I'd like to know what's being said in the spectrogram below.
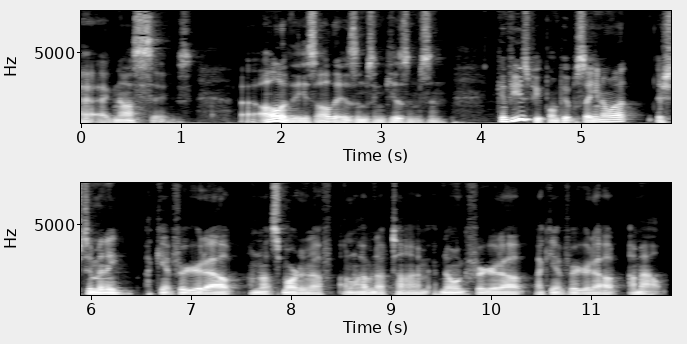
agnostics, uh, all of these, all the isms and schisms, and confuse people. And people say, you know what? There's too many. I can't figure it out. I'm not smart enough. I don't have enough time. If no one can figure it out, I can't figure it out. I'm out.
